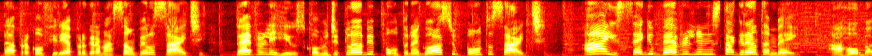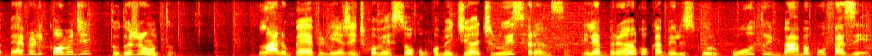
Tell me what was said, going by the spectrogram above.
Dá para conferir a programação pelo site beverlyhillscomedyclub.negócio.site. Ah, e segue o Beverly no Instagram também, arroba tudo junto. Lá no Beverly, a gente conversou com o comediante Luiz França. Ele é branco, cabelo escuro curto e barba por fazer.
